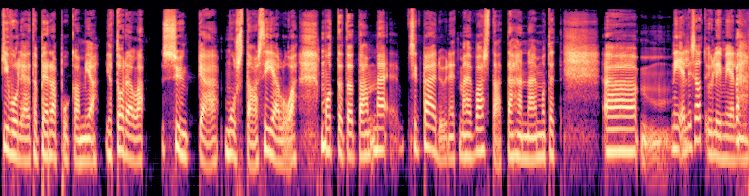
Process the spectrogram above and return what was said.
kivuliaita peräpukamia ja todella synkkää, mustaa sielua. Mutta tota, mä sitten päädyin, että mä en vastaa tähän näin. Mutta et, ää, niin, eli sä oot ylimielinen.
